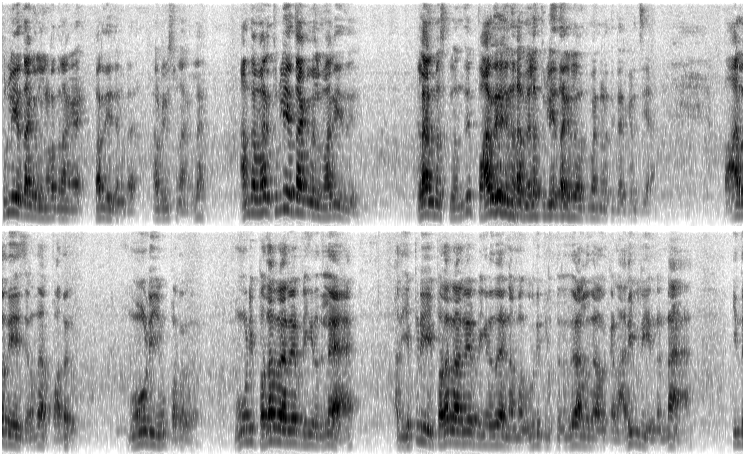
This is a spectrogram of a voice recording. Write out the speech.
துல்லிய தாக்குதல் நடத்துனாங்க பாரதிய ஜனதா அப்படின்னு சொன்னாங்கல்ல? அந்த மாதிரி துல்லிய தாக்குதல் மாதிரி இது எலான் மஸ்க் வந்து பாரதிய ஜனதா மேலே துல்லிய தாக்குதல் மாதிரி நடத்திட்டார் கிடைச்சியா? பாரதிய ஜனதா பதறு. மோடியும் பதறாரு. மோடி பதறாரு அப்படிங்கிறதுல அது எப்படி பதறாரு அப்படிங்கிறத நம்ம உறுதிப்படுத்துறது அல்லது அதுக்கான அறிகுறி என்னென்னா இந்த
